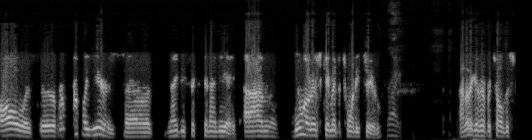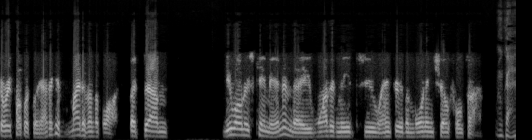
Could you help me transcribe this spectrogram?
all was uh, a couple of years, uh, '96 to '98. Um, new owners came into 22. Right. I don't think I've ever told the story publicly. I think it might have on the blog. But um, new owners came in and they wanted me to anchor the morning show full time. Okay.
